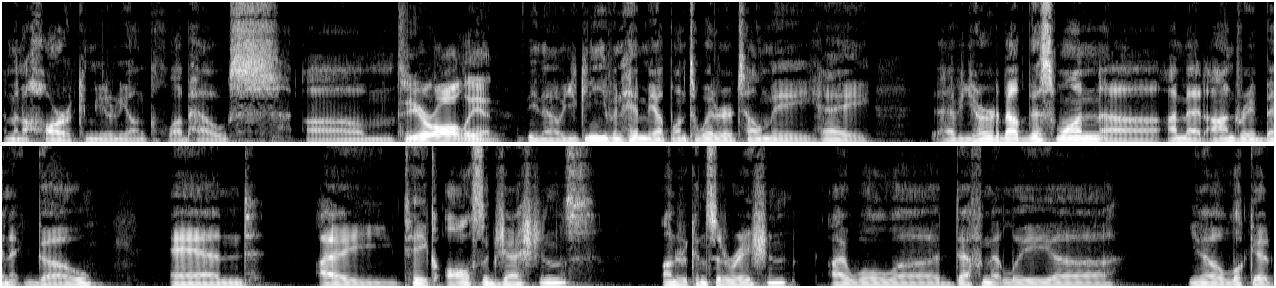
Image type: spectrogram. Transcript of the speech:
I'm in a horror community on Clubhouse. Um, So you're all in. you know, you can even hit me up on Twitter. Tell me, hey, have you heard about this one? Uh, I'm at Andre Bennett Go, and I take all suggestions under consideration. I will uh, definitely, uh, you know, look at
